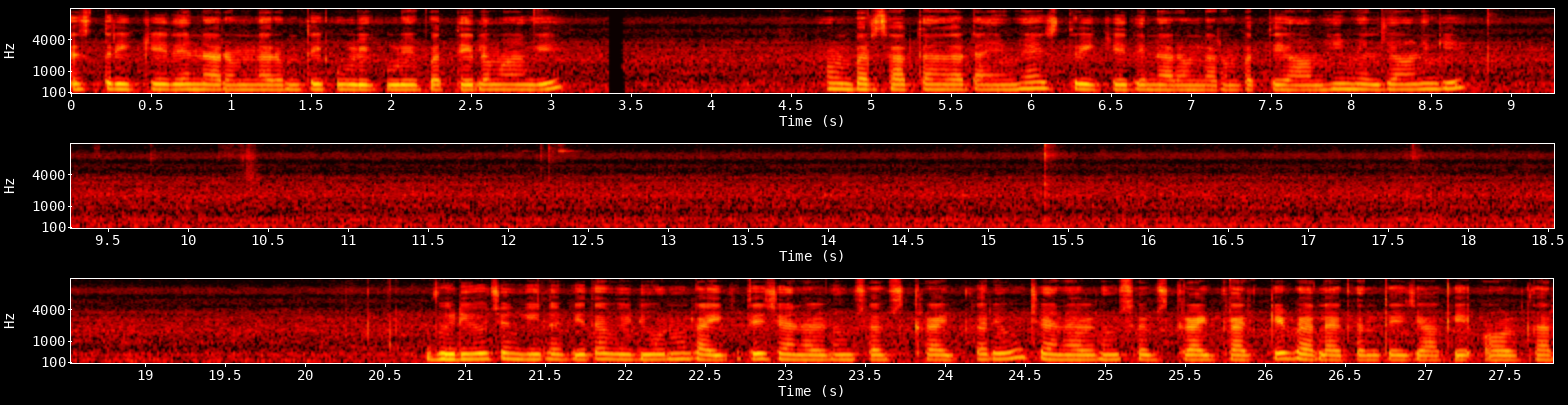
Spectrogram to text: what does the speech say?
ਇਸ ਤਰੀਕੇ ਦੇ ਨਰਮ ਨਰਮ ਤੇ ਕੂਲੇ ਕੂਲੇ ਪੱਤੇ ਲਵਾਂਗੇ। ਹੁਣ ਬਰਸਾਤਾਂ ਦਾ ਟਾਈਮ ਹੈ, ਇਸ ਤਰੀਕੇ ਦੇ ਨਰਮ ਨਰਮ ਪੱਤੇ ਆਮ ਹੀ ਮਿਲ ਜਾਣਗੇ। ਵੀਡੀਓ ਚੰਗੀ ਲੱਗੇ ਤਾਂ ਵੀਡੀਓ ਨੂੰ ਲਾਈਕ ਤੇ ਚੈਨਲ ਨੂੰ ਸਬਸਕ੍ਰਾਈਬ ਕਰਿਓ। ਚੈਨਲ ਨੂੰ ਸਬਸਕ੍ਰਾਈਬ ਕਰਕੇ ਬੈਲ ਆਈਕਨ ਤੇ ਜਾ ਕੇ ਆਲ ਕਰ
